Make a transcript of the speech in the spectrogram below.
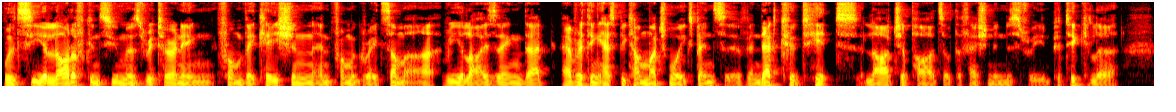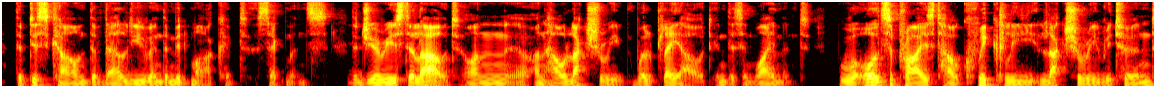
we'll see a lot of consumers returning from vacation and from a great summer, realizing that everything has become much more expensive. And that could hit larger parts of the fashion industry, in particular, the discount, the value, and the mid market segments. The jury is still out on, on how luxury will play out in this environment. We were all surprised how quickly luxury returned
